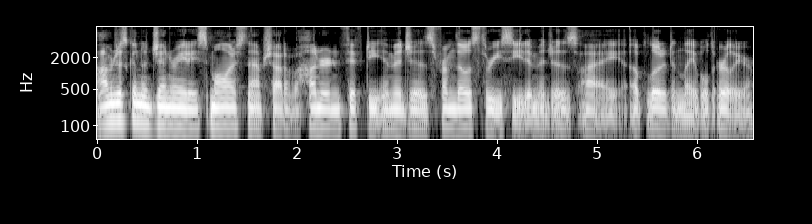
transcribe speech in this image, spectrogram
I'm just going to generate a smaller snapshot of 150 images from those three seed images I uploaded and labeled earlier.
